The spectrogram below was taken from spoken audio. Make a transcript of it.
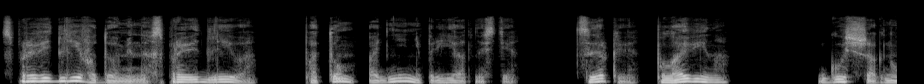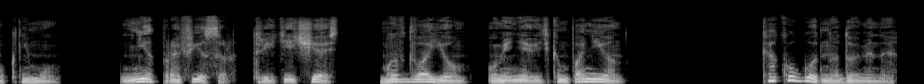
«Справедливо, Домина, справедливо. Потом одни неприятности. Церкви Половина. Гость шагнул к нему. Нет, профессор, третья часть. Мы вдвоем. У меня ведь компаньон. Как угодно, Домине,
